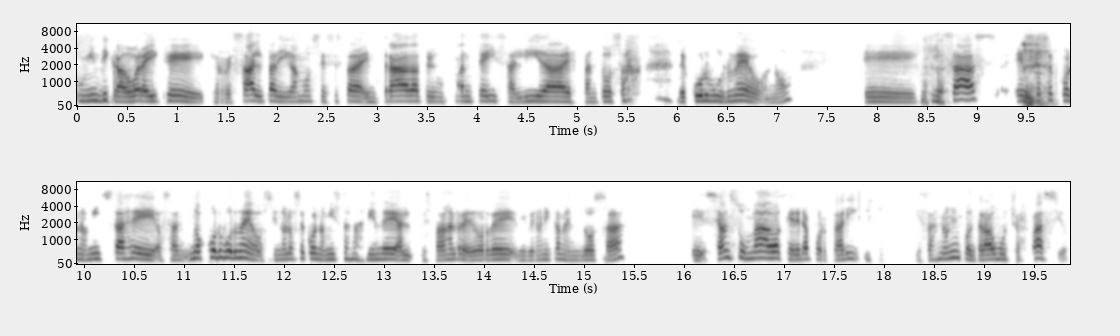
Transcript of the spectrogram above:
un indicador ahí que, que, resalta, digamos, es esta entrada triunfante y salida espantosa de Burneo, ¿no? Eh, quizás estos economistas de, o sea, no Burneo, sino los economistas más bien de, que estaban alrededor de, de Verónica Mendoza, eh, se han sumado a querer aportar y, y, quizás no han encontrado mucho espacio,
